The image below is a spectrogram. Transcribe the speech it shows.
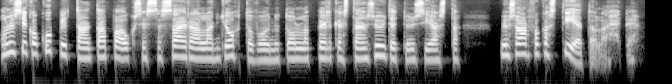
Olisiko Kupittaan tapauksessa sairaalan johto voinut olla pelkästään syytetyn sijasta myös arvokas tietolähde?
